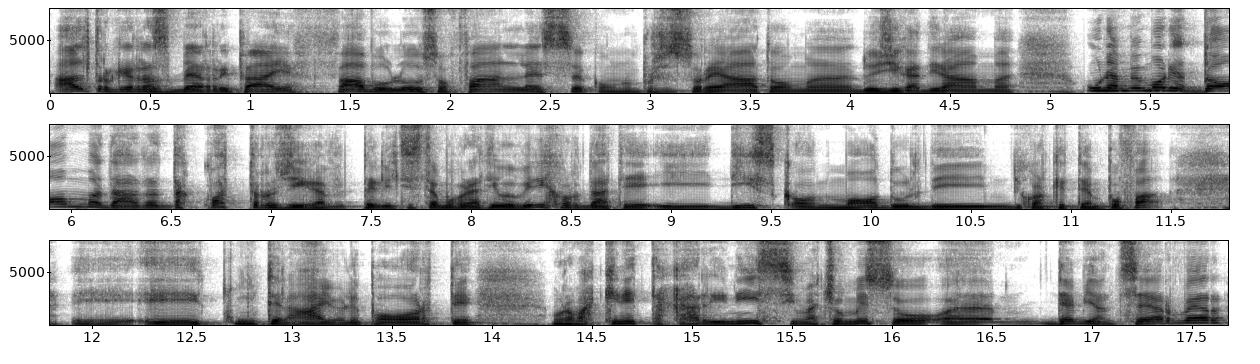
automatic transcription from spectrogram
altro che Raspberry Pi è favoloso, fanless con un processore Atom, 2 GB di RAM, una memoria DOM da, da, da 4 GB per il sistema operativo. Vi ricordate i disk on module di, di qualche tempo fa? E, e, un telaio, le porte, una macchinetta carinissima. Ci ho messo eh, Debian Server,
